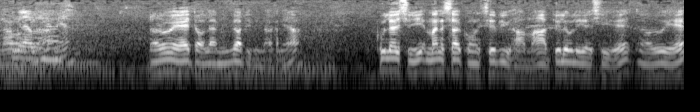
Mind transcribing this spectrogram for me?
။မင်္ဂလာပါခင်ဗျာကျွန်တော်တို့ရဲ့ဒေါ်လာမျိုးပြပြည်သူများခင်ဗျာ။ခုလက်ရှိအမန်ဆက်ကွန်ဆေးဗျူဟာမှာပြုလုပ်လျက်ရှိတဲ့ကျွန်တော်တို့ရဲ့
